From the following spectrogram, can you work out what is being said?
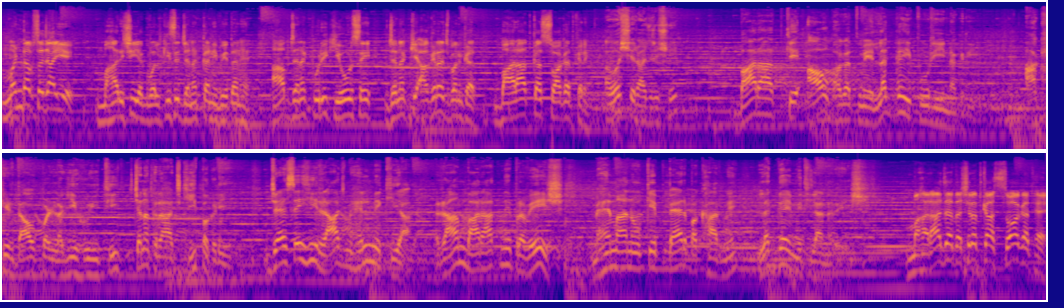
मंडप सजाइए। महर्षि यज्ञवल्की से जनक का निवेदन है। आप जनकपुरी की ओर से जनक के अग्रज बनकर बारात का स्वागत करें। अवश्य राजऋषि। बारात के आओ भगत में लग गई पूरी नगरी। आखिर दाव पर लगी हुई थी जनक राज की पगड़ी। जैसे ही राजमहल में किया राम बारात ने प्रवेश मेहमानों के पैर बखारने लग गए मिथिला नरेश। महाराजा दशरथ का स्वागत है।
